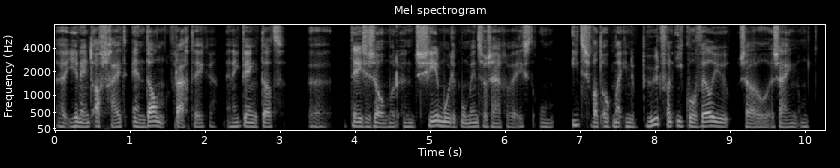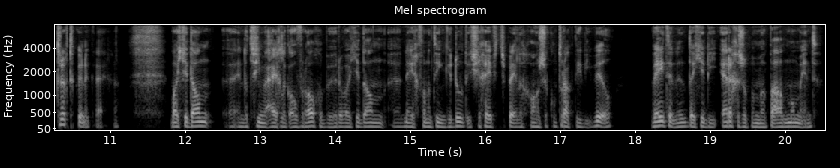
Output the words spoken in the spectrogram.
eh, je neemt afscheid en dan vraagteken. En ik denk dat eh, deze zomer een zeer moeilijk moment zou zijn geweest om iets wat ook maar in de buurt van equal value zou zijn om terug te kunnen krijgen. Wat je dan, eh, en dat zien we eigenlijk overal gebeuren, wat je dan eh 9 van de 10 keer doet, is je geeft de speler gewoon zijn contract die hij wil. Wetende dat je die ergens op een bepaald moment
